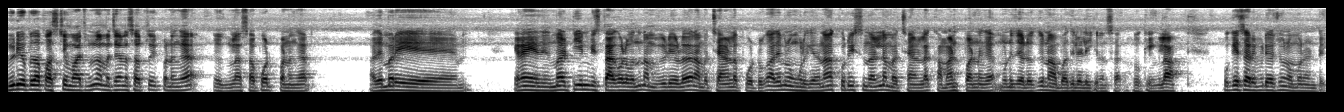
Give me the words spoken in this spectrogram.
வீடியோ இப்போ தான் ஃபஸ்ட் டைம் வாட்ச் நம்ம சேனல் சப்ஸ்கிரைப் பண்ணுங்கள் ஓகேங்களா? சப்போர்ட் பண்ணுங்கள் அதே மாதிரி ஏன்னா இது மாதிரி டிஎன்பிஎஸ் தகவல் வந்து நம்ம வீடியோவில் நம்ம சேனலில் போட்டிருக்கோம். அதே மாதிரி உங்களுக்கு எதனா குறிஸ் இருந்தாலும் நம்ம சேனலில் கமெண்ட் பண்ணுங்கள் முடிஞ்ச அளவுக்கு நான் பதில் அளிக்கிறேன் சார். ஓகேங்களா? ஓகே சார். வீடியோ வச்சு ரொம்ப நன்றி.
